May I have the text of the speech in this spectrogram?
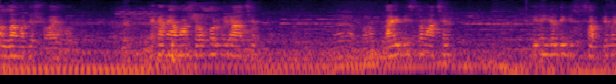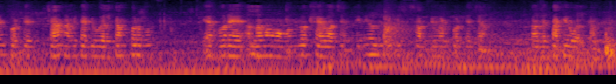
আল্লাহ আমাদের সহায় হন এখানে আমার সহকর্মীরা আছেন নাহিদ ইসলাম আছেন। তিনি যদি কিছু সাপ্লিমেন্ট করতে চান, আমি তাকে ওয়েলকাম করব। এরপরে আল্লামা হক সাহেব আছেন, তিনিও যদি কিছু সাপ্লিমেন্ট করতে চান, তাহলে তাকে ওয়েলকাম করব।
